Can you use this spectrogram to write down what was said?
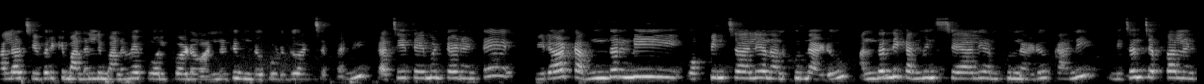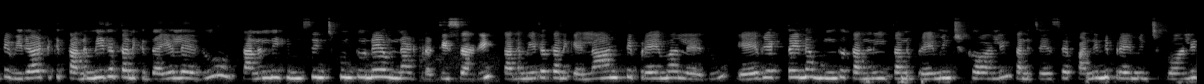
అలా చివరికి మనల్ని మనమే కోల్పోవడం అన్నది ఉండకూడదు అని చెప్పని రచయిత ఏమంటాడంటే విరాట్ అందరినీ ఒప్పించాలి అని అనుకున్నాడు. అందరినీ కన్విన్స్ చేయాలి అనుకున్నాడు. కానీ నిజం చెప్పాలంటే విరాట్కి తన మీద తనకి దయ లేదు. తనని హింసించుకుంటూనే ఉన్నాడు ప్రతిసారి. తన మీద తనకి ఎలాంటి ప్రేమ లేదు. ఏ వ్యక్తి అయినా ముందు తనని తను ప్రేమించుకోవాలి. తను చేసే పనిని ప్రేమించుకోవాలి.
